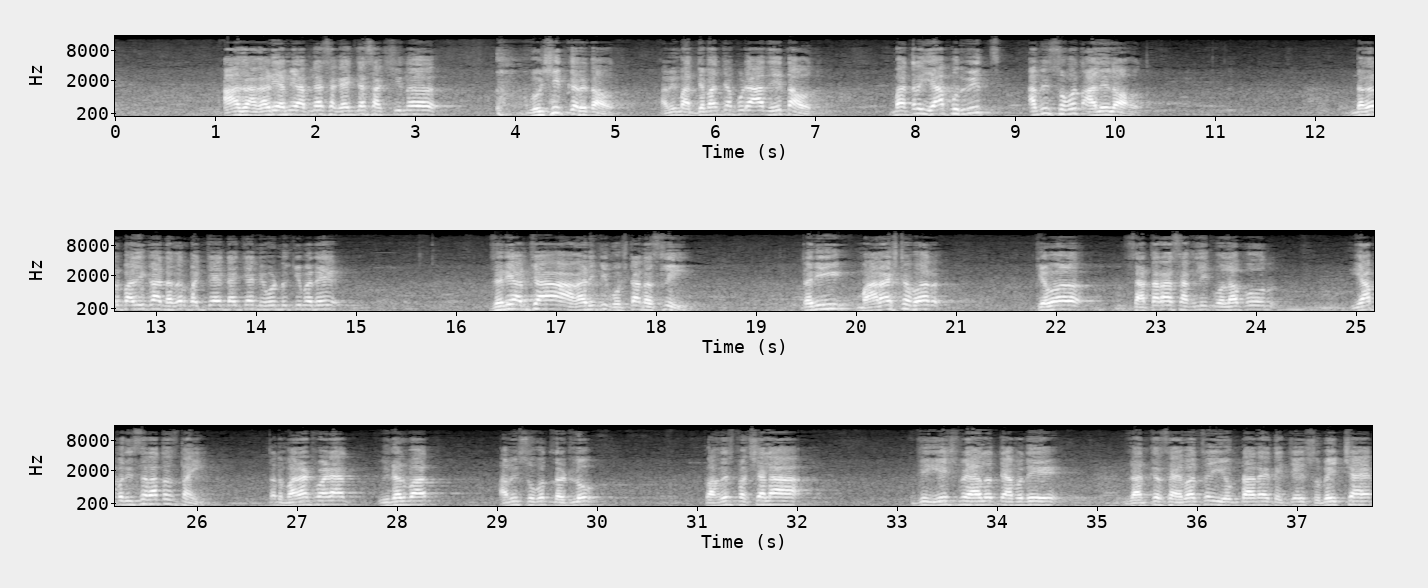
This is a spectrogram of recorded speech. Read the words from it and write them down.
आज आघाडी आम्ही आपल्या सगळ्यांच्या साक्षीनं घोषित करत आहोत. आम्ही माध्यमांच्या पुढे आज येत आहोत. मात्र यापूर्वीच आम्ही सोबत आलेलो आहोत. नगरपालिका नगरपंचायतांच्या निवडणुकीमध्ये जरी आमच्या आघाडीची घोषणा नसली तरी महाराष्ट्रभर केवळ सातारा सांगली कोल्हापूर या परिसरातच नाही. तर मराठवाड्यात विदर्भात आम्ही सोबत लढलो. काँग्रेस पक्षाला जे यश मिळालं त्यामध्ये जानकर साहेबांचंही योगदान आहे त्यांच्याही शुभेच्छा आहेत.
